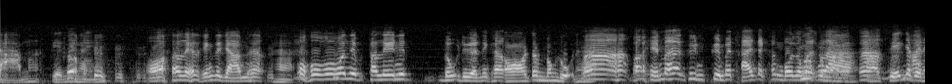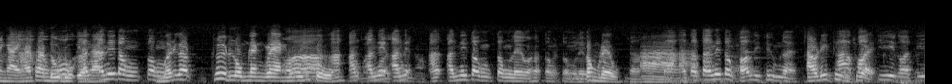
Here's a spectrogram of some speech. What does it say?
ยามอะเสียงยังไงฮะ อ๋อทะเลเสียงสยามนะฮะฮะ โอ้โหนี่ทะเลนี่ดุเดือดนี่ครับอ๋อต้องต้องดุนะฮะอ่าเห็นไหมขึ้นขึ้นไปถ่ายจากข้างบนลงมาข้างล่างอ่าเสียงจะเป็นยังไงครับถ้าดุดุอย่างนั้นอันนี้ต้องต้องเหมือนกับคลื่นลมแรงๆลมสูงอ่าอันอันนี้อันนี้อันอันนี้ต้องต้องเร็วฮะต้องต้องเร็วต้องเร็วอ่าอ่าอ่าตอนตอนนี้ต้องขอรีทึมหน่อยเอาดิทึมช่วยอ่าขอจี้ก่อนจี้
